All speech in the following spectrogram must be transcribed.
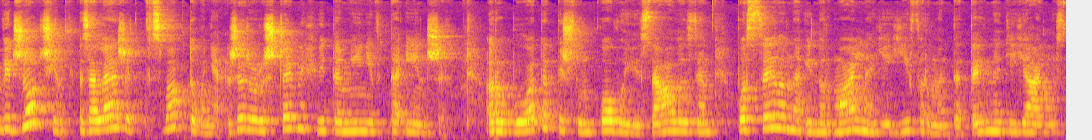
Від жовчі залежить всмоктування жиророзчинних вітамінів та інших, робота підшлункової залози, посилена і нормальна її ферментативна діяльність,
